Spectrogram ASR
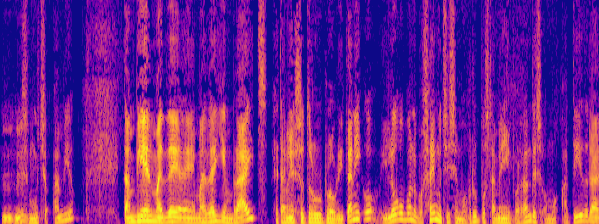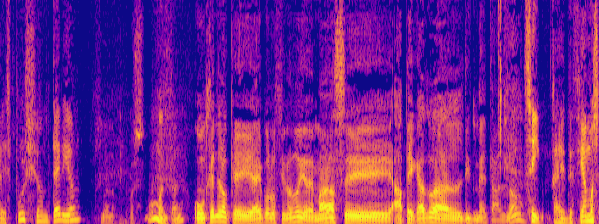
es mucho cambio. También My, Day, Brights, eh, también es otro grupo británico. Y luego, bueno, pues hay muchísimos grupos también importantes, como Atidral, Expulsion, Therion. Bueno, pues un montón. Un género que ha evolucionado y además eh, ha pegado al death metal, ¿no? Sí, eh, decíamos,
